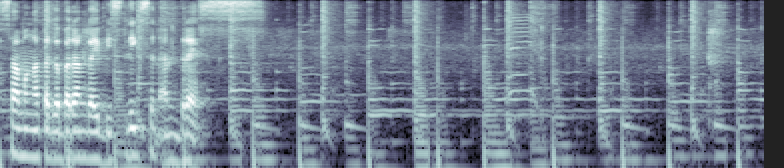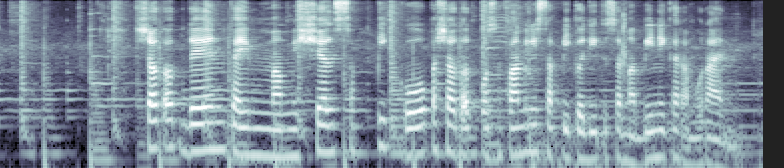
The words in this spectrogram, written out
sa mga taga Barangay Bislig San Andres. Shoutout din kay Ma'am Michelle Sapico. Pa-shoutout po sa family Sapico dito sa Mabini, Karamuran.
